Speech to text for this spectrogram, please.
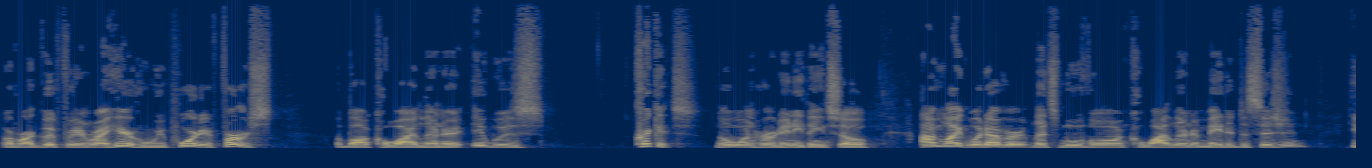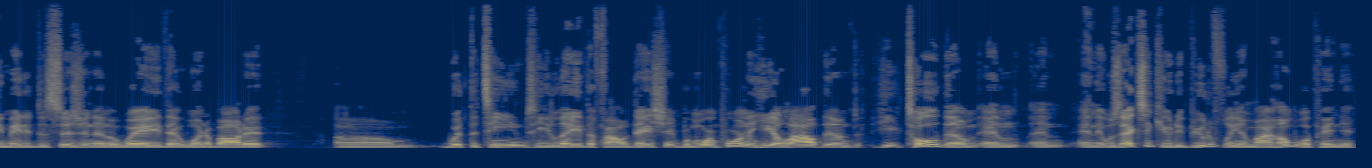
of our good friend right here, who reported first about Kawhi Leonard, it was crickets. No one heard anything. So I'm like, whatever, let's move on. Kawhi Leonard made a decision. He made a decision in a way that went about it um, with the teams. He laid the foundation, but more importantly, he allowed them. He told them, and and and it was executed beautifully, in my humble opinion,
